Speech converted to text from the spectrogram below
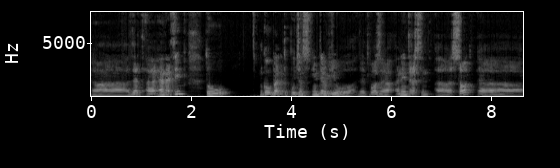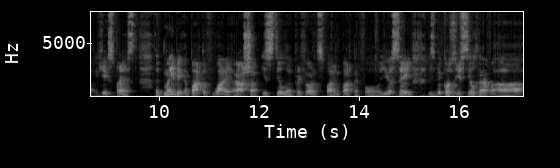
Uh, that uh, and I think to go back to Putin's interview, that was uh, an interesting uh, thought uh, he expressed that maybe a part of why Russia is still a preferred sparring partner for USA is because you still have uh,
